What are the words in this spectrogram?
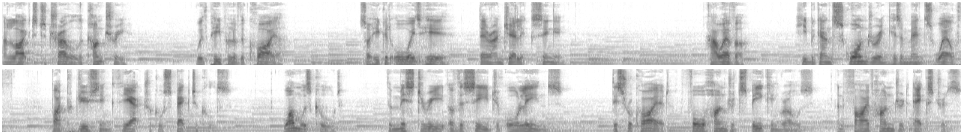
and liked to travel the country with people of the choir, so he could always hear their angelic singing. However, he began squandering his immense wealth by producing theatrical spectacles. One was called The Mystery of the Siege of Orleans. This required 400 speaking roles and 500 extras.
